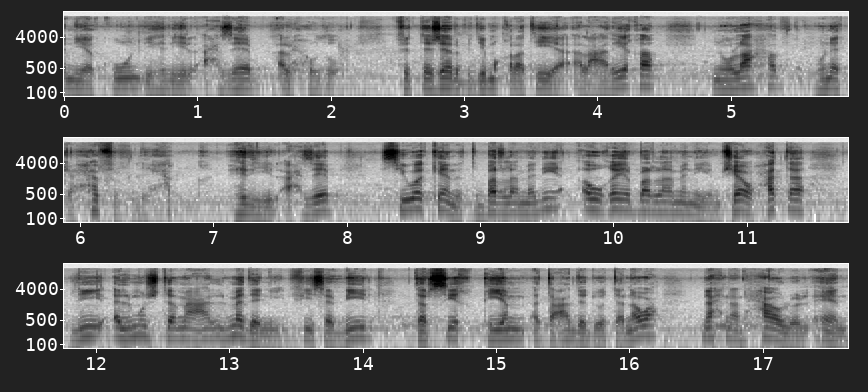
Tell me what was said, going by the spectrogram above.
أن يكون لهذه الأحزاب الحضور. في التجارب الديمقراطية العريقة نلاحظ هناك حفظ لحق هذه الأحزاب سواء كانت برلمانية أو غير برلمانية مشاو حتى للمجتمع المدني في سبيل ترسيخ قيم التعدد والتنوع. نحن نحاول الآن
